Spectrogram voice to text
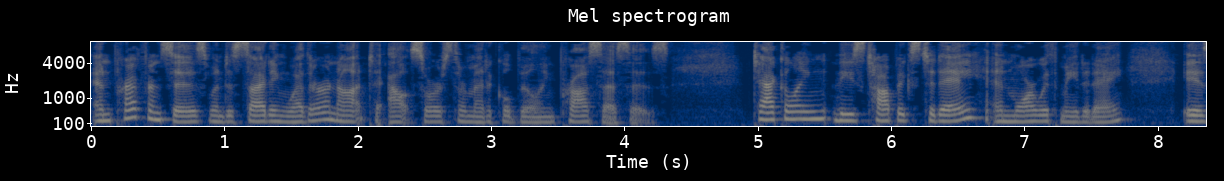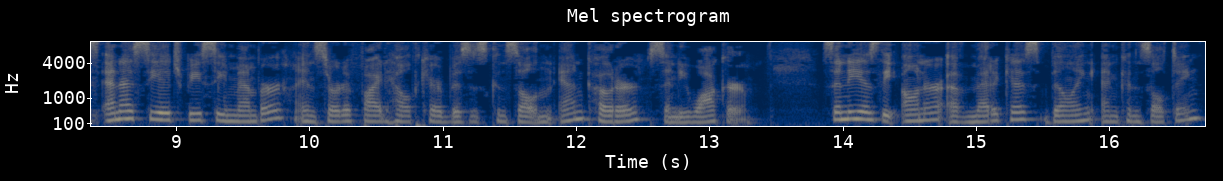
and preferences when deciding whether or not to outsource their medical billing processes. Tackling these topics today and more with me today is NSCHBC member and certified healthcare business consultant and coder, Cyndi Walker. Cyndi is the owner of Medicus Billing and Consulting,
